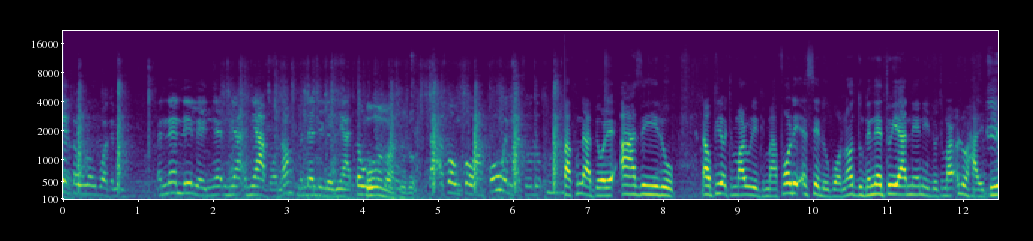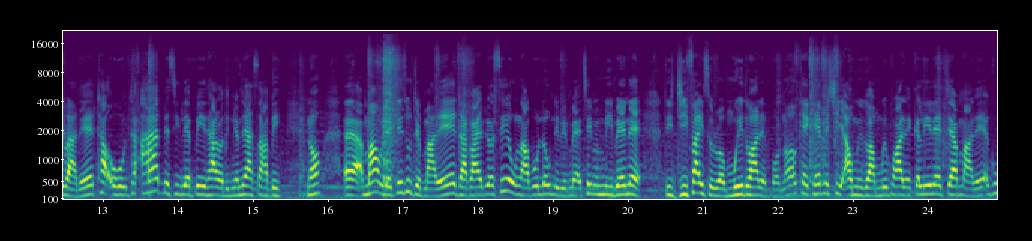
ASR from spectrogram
ရက်သုံးလုံးပေါ့တမီး မနေ့နေ့လေညညညပေါ့နော်မနေ့နေ့လေညသုံးကိုလုံးယ်ဝင်မှာဆိုလို့ဒါအကုန်ကုန်အောင်ပိုးဝင်မှာဆိုလို့ခုနပြောတဲ့အားစေးတို့ နောက်ပြီးတော့ကျမတို့တွေဒီမှာ folic acid လို့ပေါ့နော်သူနည်းနည်းသွေးရနည်းနေလို့ကျမတို့အဲ့လိုဟာတွေပေးပါတယ်ထောက်ဟိုအားပစ္စည်းလည်းပေးထားတော့ဒီများများစားပေးနော်အဲအမကိုလည်းကျေးဇူးတင်ပါတယ်ဒါပါပြောဆေးုံလာဖို့လုပ်နေပေမဲ့အချိန်မမီဘဲနဲ့ဒီ G5 ဆိုတော့မွေးသွားတယ်ပေါ့နော်အခက်ခဲမရှိအောင်မြင်စွာမွေးဖွားတယ်ကလေးလည်းကြမ်းပါတယ်အခု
